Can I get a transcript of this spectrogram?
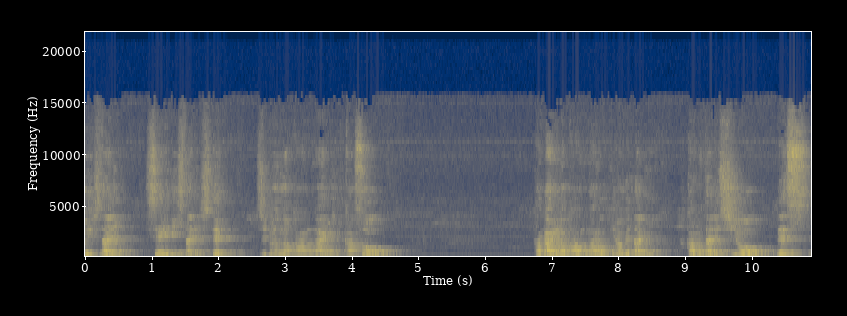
類したり整理したりして自分の考えに生かそう。互いの考えを広げたり深めたりしようです。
